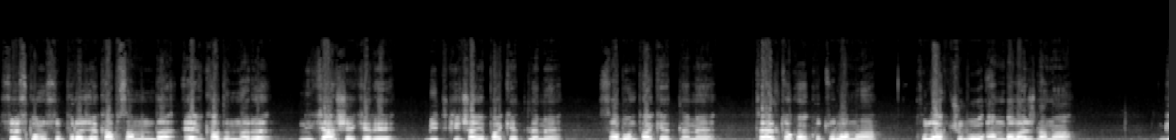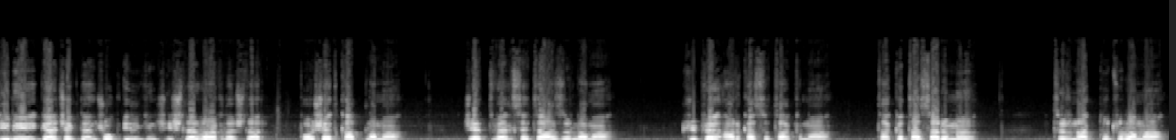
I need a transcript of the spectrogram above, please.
Söz konusu proje kapsamında ev kadınları nikah şekeri, bitki çayı paketleme, sabun paketleme, tel toka kutulama, kulak çubuğu ambalajlama gibi gerçekten çok ilginç işler var arkadaşlar. Poşet katlama, cetvel seti hazırlama, küpe arkası takma, takı tasarımı, tırnak kutulama,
